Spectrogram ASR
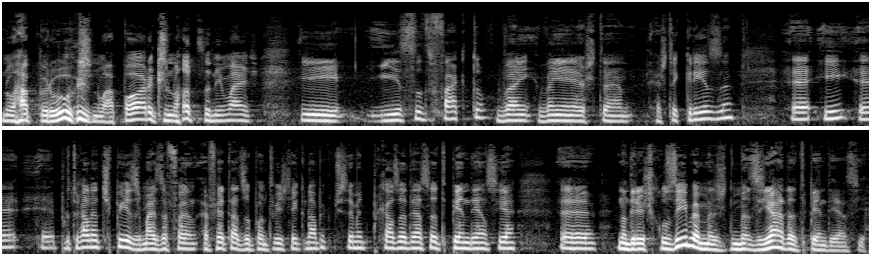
não há perus, não há porcos, não há outros animais. E, e isso, de facto, vem, vem esta, esta crise. Uh, e uh, Portugal é dos países mais afetados do ponto de vista económico, precisamente por causa dessa dependência, uh, não direi exclusiva, mas demasiada dependência.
